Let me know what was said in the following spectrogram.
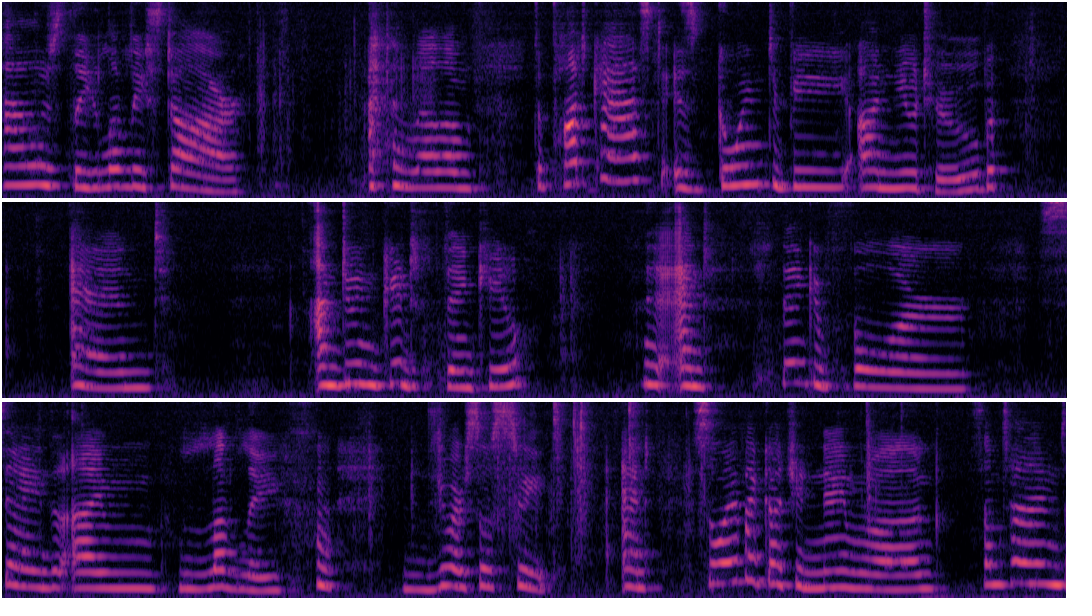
how's the lovely star? well, um, the podcast is going to be on YouTube, and I'm doing good, thank you. And thank you for saying that I'm lovely. you are so sweet. And sorry if I got your name wrong. Sometimes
